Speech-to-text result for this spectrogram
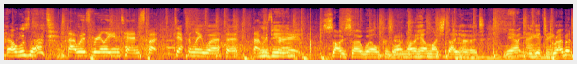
How was that? That was really intense, but definitely worth it. That you was did great. so so well because I know how much they hurt. Now you get to grab it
